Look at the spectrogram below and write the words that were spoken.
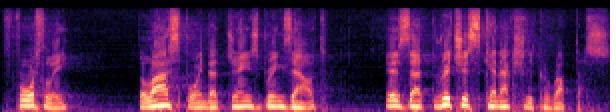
Fourthly, the last point that James brings out is that riches can actually corrupt us.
